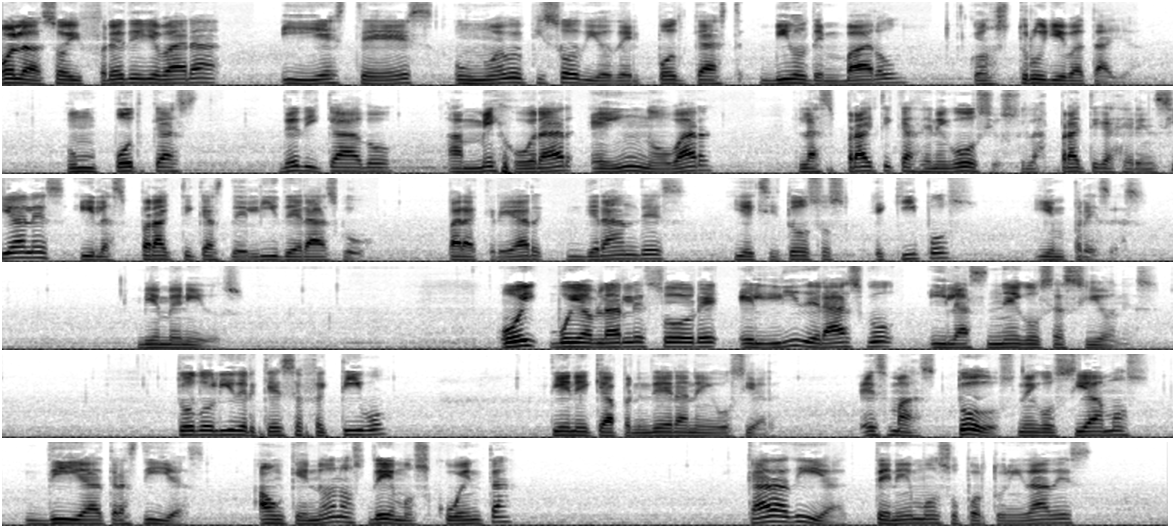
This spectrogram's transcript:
Hola, soy Freddy Guevara y este es un nuevo episodio del podcast Build and Battle, Construye Batalla. Un podcast dedicado a mejorar e innovar las prácticas de negocios, las prácticas gerenciales y las prácticas de liderazgo para crear grandes y exitosos equipos y empresas. Bienvenidos. Hoy voy a hablarles sobre el liderazgo y las negociaciones. Todo líder que es efectivo tiene que aprender a negociar. Es más, todos negociamos día tras día. Aunque no nos demos cuenta, cada día tenemos oportunidades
